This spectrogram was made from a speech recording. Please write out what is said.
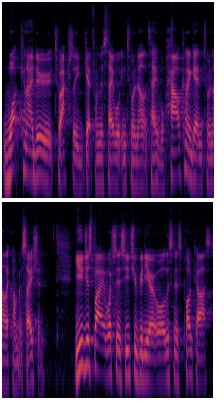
what can I do to actually get from this table into another table? How can I get into another conversation? You just by watching this YouTube video or listening to this podcast,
